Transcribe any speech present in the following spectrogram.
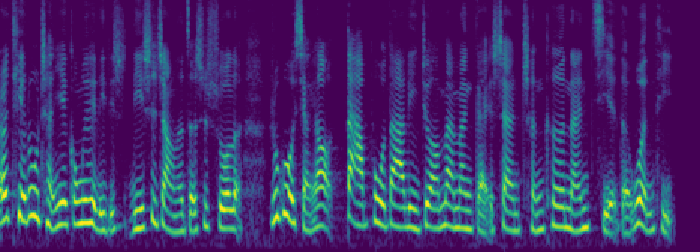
而铁路产业工会理理事长呢，则是说了，如果想要大破大立，就要慢慢改善乘客难解的问题。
